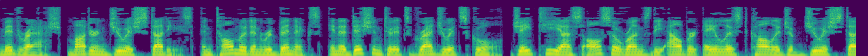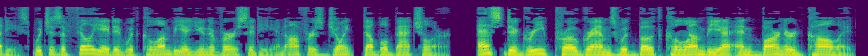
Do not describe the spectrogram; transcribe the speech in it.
Midrash, Modern Jewish Studies, and Talmud and Rabbinics. In addition to its graduate school, JTS also runs the Albert A. List College of Jewish Studies which is affiliated with Columbia University and offers joint, double bachelor's degree programs with both Columbia and Barnard College,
